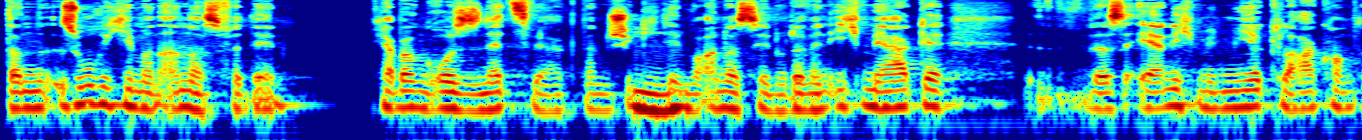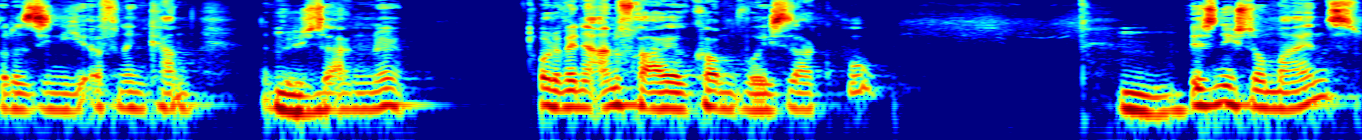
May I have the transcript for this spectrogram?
dann suche ich jemand anders für den. Ich habe ein großes Netzwerk, dann schicke ich mhm. den woanders hin. Oder wenn ich merke, dass er nicht mit mir klarkommt oder sich nicht öffnen kann, dann würde mhm. ich sagen, nö. Oder wenn eine Anfrage kommt, wo ich sage, oh, mhm. ist nicht so meins.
